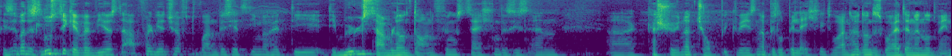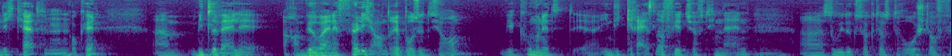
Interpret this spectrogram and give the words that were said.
Das ist aber das Lustige, weil wir aus der Abfallwirtschaft waren bis jetzt immer halt die, die Müllsammler unter Anführungszeichen. Das ist ein, äh, kein schöner Job gewesen, ein bisschen belächelt worden halt und es war halt eine Notwendigkeit. Mhm. Okay. Ähm, mittlerweile haben wir aber eine völlig andere Position. Wir kommen jetzt äh, in die Kreislaufwirtschaft hinein. Mhm. Äh, so wie du gesagt hast, Rohstoffe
